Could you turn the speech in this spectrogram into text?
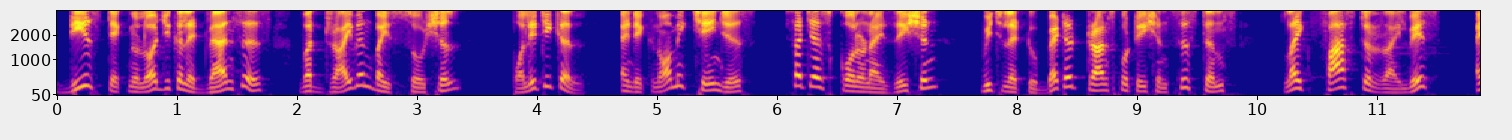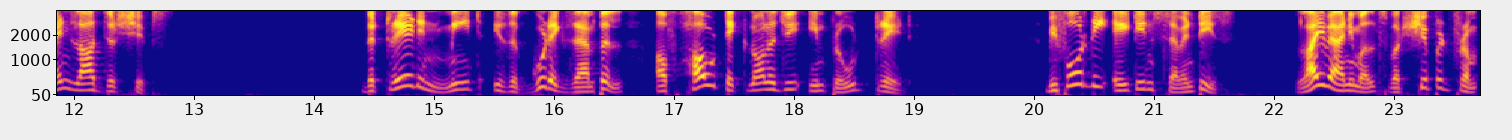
These technological advances were driven by social, political, and economic changes such as colonization which led to better transportation systems like faster railways and larger ships. The trade in meat is a good example of how technology improved trade. Before the 1870s, live animals were shipped from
